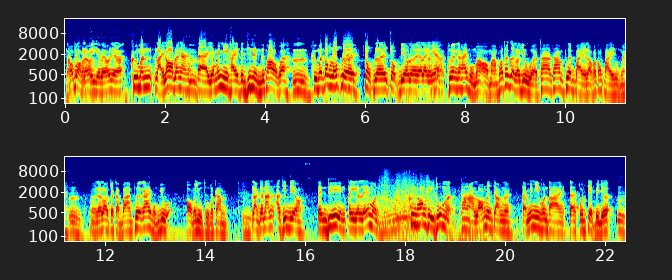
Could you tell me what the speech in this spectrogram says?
หลังเขาบอกแล้ว ที่ตีกันไปแล้วเนี่ยนะ คือมันหลายรอบแล้วไง อืมแต่ยังไม่มีใครเป็นที่หนึ่งนึกภาพออกว่าอืมคือมันต้องลบเลย จบเลยจบเดียวเลยอะไรเงี้ย อ่าฮะเพื่อนก็ให้ผมมาออกมา เพราะถ้าเกิดเราอยู่อะถ้าถ้าเพื่อนไปเราก็ต้องไปถูกไหมอืม เออแล้วเราจะกลับบ้านเพื่อนก็ให้ผมอยู่ออกมาอยู่ถูกกรรม หลังจากนั้นอาทิตย์เดียว เต็มที่ตีกันเละหมด ขึ้นห้องสี่ทุ่มอะทหารล้อมเรือนจำเลย แต่ไม่มีคนตายแต่คนเจ็บไปเยอะ อืม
